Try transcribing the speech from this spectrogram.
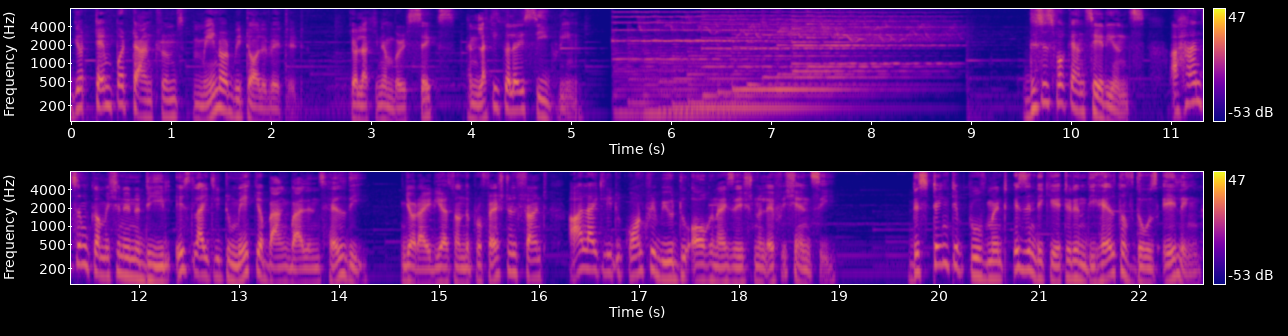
your temper tantrums may not be tolerated. Your lucky number is 6 and lucky color is sea green. This is for Cancerians. A handsome commission in a deal is likely to make your bank balance healthy. Your ideas on the professional front are likely to contribute to organizational efficiency. Distinct improvement is indicated in the health of those ailing.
